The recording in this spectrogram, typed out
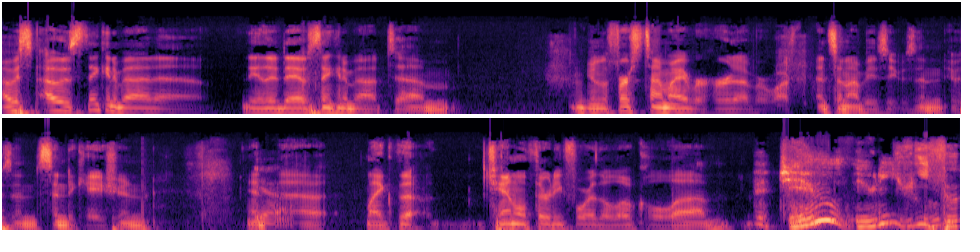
I was I was thinking about uh, the other day. I was thinking about um, you know the first time I ever heard of or watched Benson. Obviously, it was in it was in syndication, and Yeah. uh, like the Channel 34, the local um, Channel 34.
